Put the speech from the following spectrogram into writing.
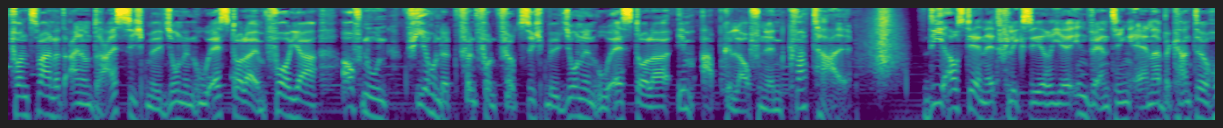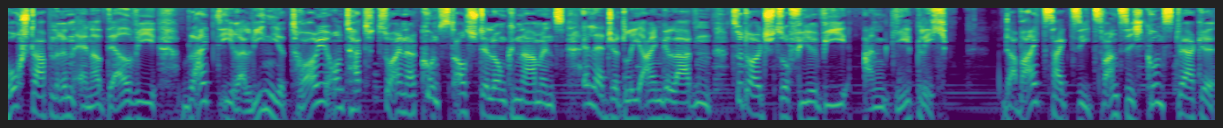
von 231 Millionen US US-Dollar im Vorjahr auf nun 445 Millionen US-Dollar im abgelaufenen Quartal. Die aus der Netflix-Serie Inventing Anna bekannte Hochstaplerin Anna Delvey bleibt ihrer Linie treu und hat zu einer Kunstausstellung namens Allegedly eingeladen, zu Deutsch so viel wie angeblich. Dabei zeigt sie 20 Kunstwerke,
